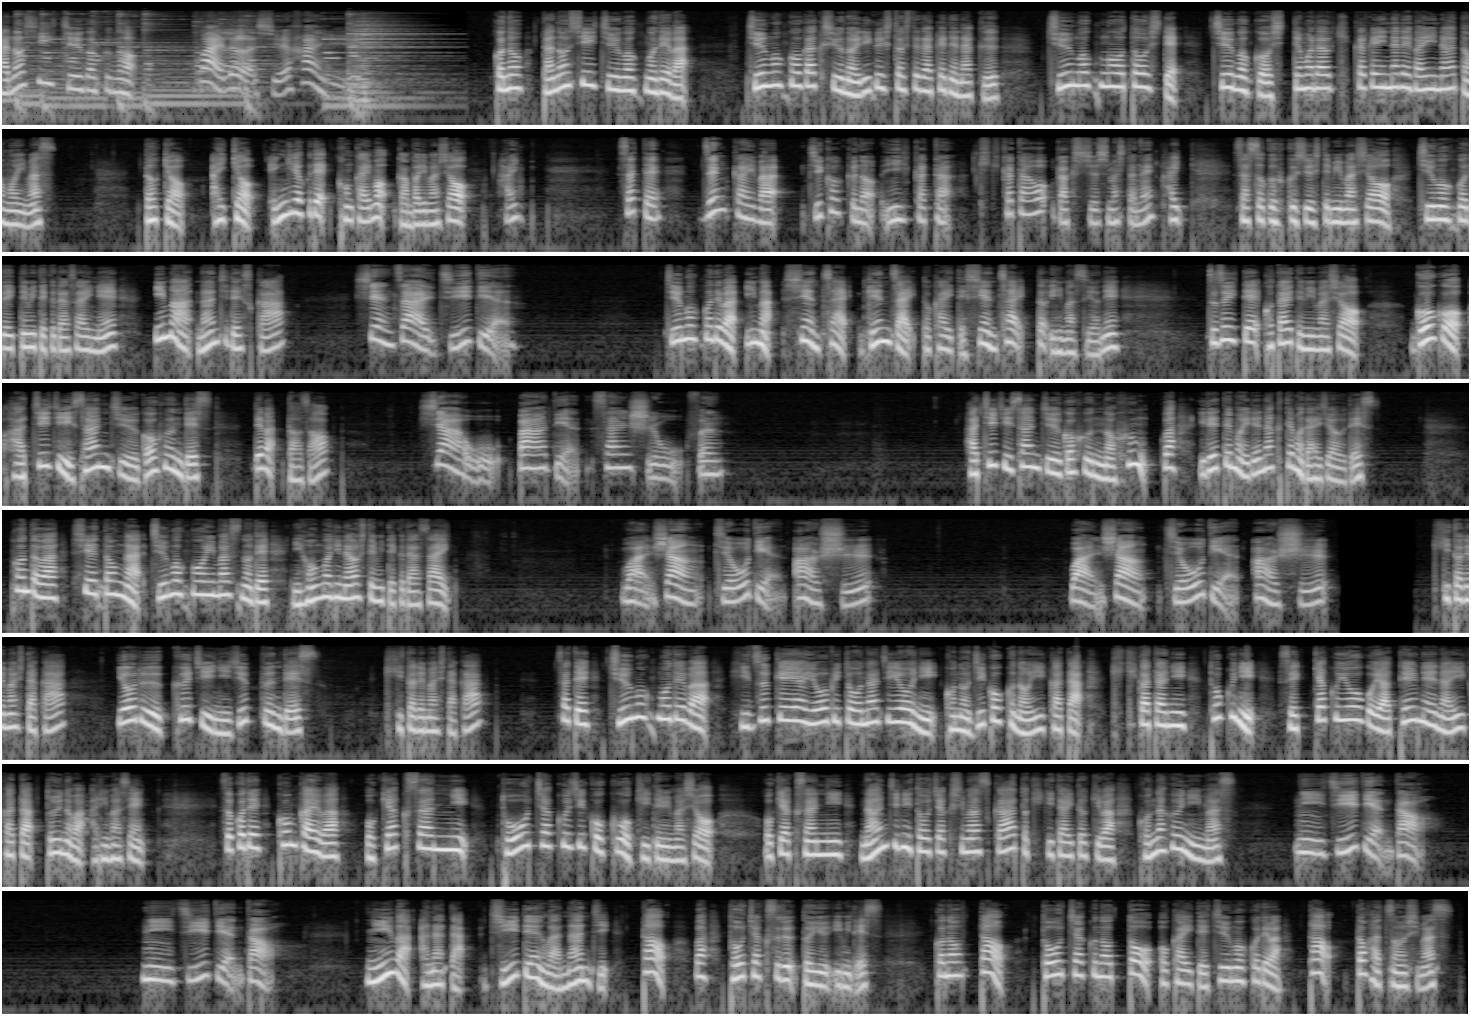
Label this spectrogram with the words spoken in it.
楽しい中国語快乐学汉语。この楽しい中国語では中国語学習の入り口としてだけでなく中国語を通して中国を知ってもらうきっかけになればいいなと思います。度胸、愛嬌、演技力で今回も頑張りましょう。はい。さて、前回は時刻の言い方、聞き方を学習しましたね。はい。早速復習してみましょう。中国語で言ってみてくださいね。今何時ですか？現在几点？中国語では今、現在、現在と書いて現在と言いますよね。続いて答えてみましょう。午後8時35分です。ではどうぞ。下午八点三十五分。8時35分の分は入れても入れなくても大丈夫です。今度はシエトンが中国語を言いますので日本語に直してみてください。晚上九点二十。晚上九点二十。聞き取れましたか？夜9時20分です。聞き取れましたか？さて、中国語では日付や曜日と同じようにこの時刻の言い方、聞き方に特に接客用語や丁寧な言い方というのはありません。そこで今回はお客さんに到着時刻を聞いてみましょう。お客さんに何時に到着しますかと聞きたいときはこんな風に言います。你几点到你几点到にはあなた、時点は何時、たおは到着するという意味です。このたお、到着のとを書いて中国語ではたおと発音します。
